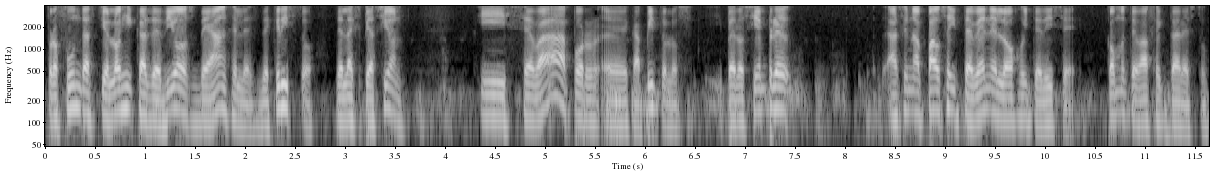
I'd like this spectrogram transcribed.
profundas teológicas de Dios, de ángeles, de Cristo, de la expiación. Y se va por eh, capítulos, pero siempre hace una pausa y te ve en el ojo y te dice, ¿cómo te va a afectar esto?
